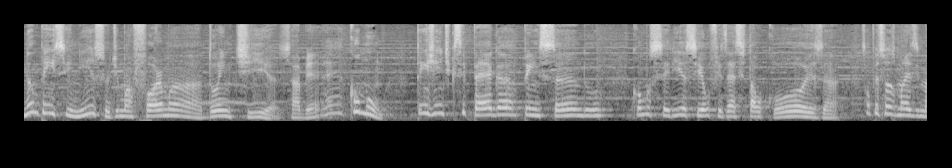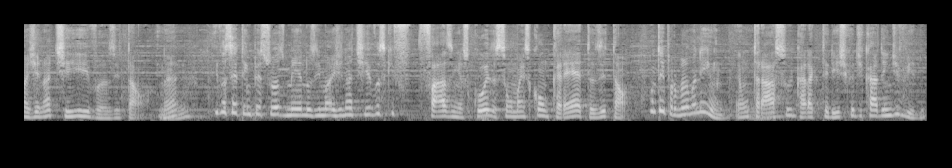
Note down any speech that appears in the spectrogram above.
Não pense nisso de uma forma doentia, sabe? É comum. Tem gente que se pega pensando como seria se eu fizesse tal coisa. São pessoas mais imaginativas e tal, né? E você tem pessoas menos imaginativas que fazem as coisas, são mais concretas e tal. Não tem problema nenhum. É um traço característico de cada indivíduo.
